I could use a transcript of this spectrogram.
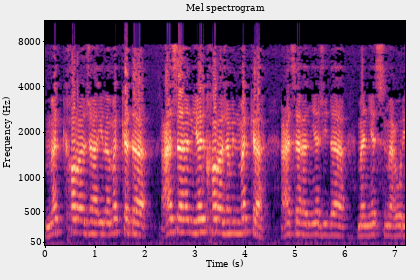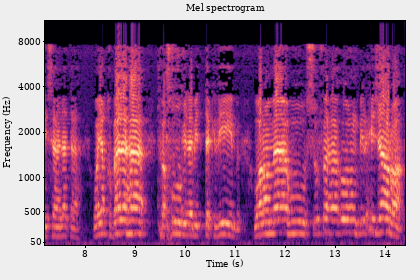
مك خرج إلى مكة عسى أن خرج من مكة عسى أن يجد من يسمع رسالته. ويقبلها فقوبل بالتكذيب ورماه سفهاؤهم بالحجارة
